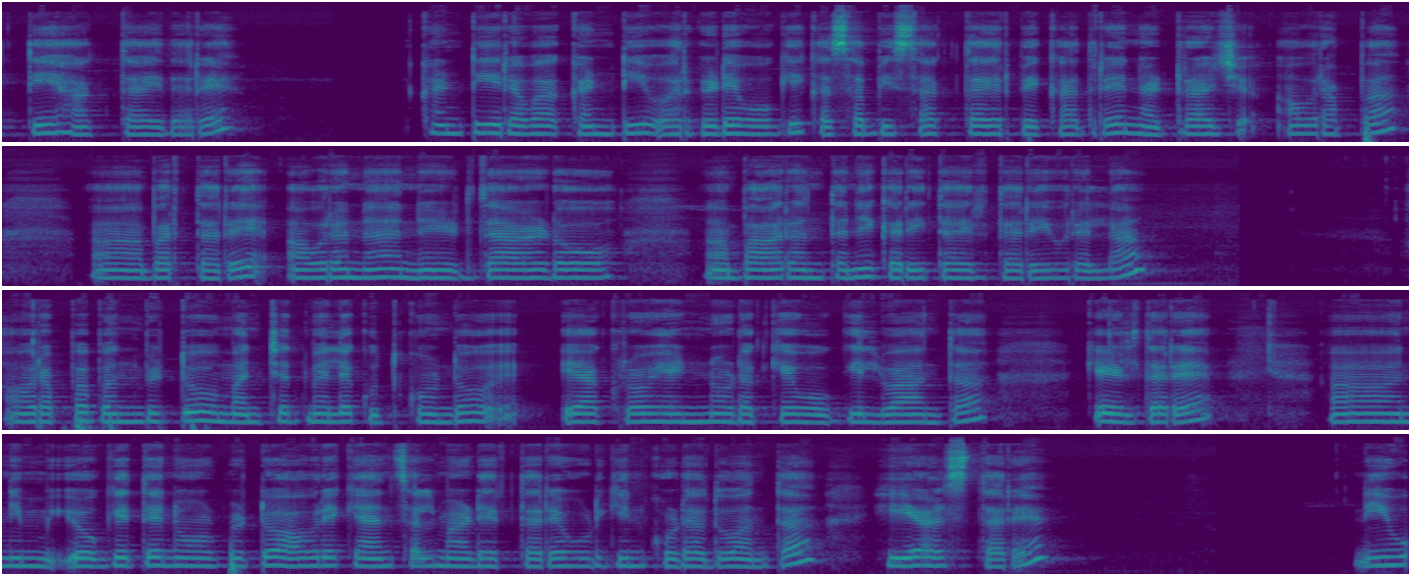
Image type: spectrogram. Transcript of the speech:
ಎತ್ತಿ ಹಾಕ್ತಾ ಇದ್ದಾರೆ ಕಂಠೀರವ ಕಂಠಿ ಹೊರಗಡೆ ಹೋಗಿ ಕಸ ಬಿಸಾಕ್ತಾ ಇರಬೇಕಾದ್ರೆ ನಟರಾಜ್ ಅವರಪ್ಪ ಬರ್ತಾರೆ. ಅವರನ್ನು ನಡೆದಾಡೋ ಬಾರ್ ಅಂತಲೇ ಕರೀತಾ ಇರ್ತಾರೆ ಇವರೆಲ್ಲ. ಅವರಪ್ಪ ಬಂದ್ಬಿಟ್ಟು ಮಂಚದ ಮೇಲೆ ಕುತ್ಕೊಂಡು ಯಾಕ್ರೋ ಹೆಣ್ಣು ನೋಡೋಕ್ಕೆ ಹೋಗಿಲ್ವಾ ಅಂತ ಕೇಳ್ತಾರೆ. ನಿಮ್ಮ ಯೋಗ್ಯತೆ ನೋಡಿಬಿಟ್ಟು ಅವರೇ ಕ್ಯಾನ್ಸಲ್ ಮಾಡಿರ್ತಾರೆ, ಹುಡುಗಿನ ಕೊಡೋದು ಅಂತ ಹೀಯಾಳಿಸ್ತಾರೆ. ನೀವು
